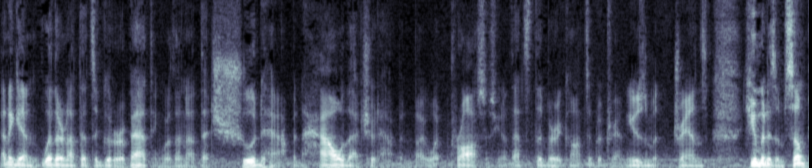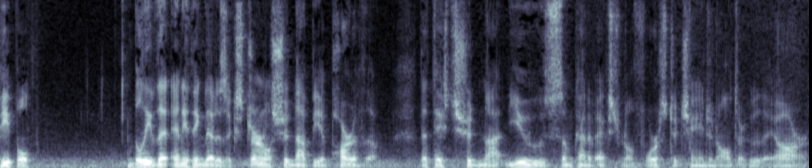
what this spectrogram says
And again, whether or not that's a good or a bad thing, whether or not that should happen, how that should happen, by what process, you know, that's the very concept of transhumanism. Some people believe that anything that is external should not be a part of them, that they should not use some kind of external force to change and alter who they are.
